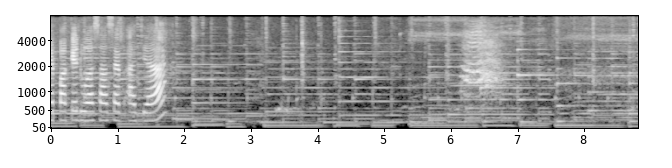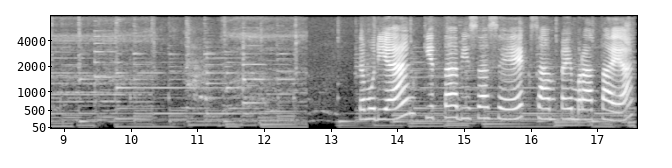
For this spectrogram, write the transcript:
saya pakai dua saset aja. Kemudian kita bisa shake sampai merata ya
